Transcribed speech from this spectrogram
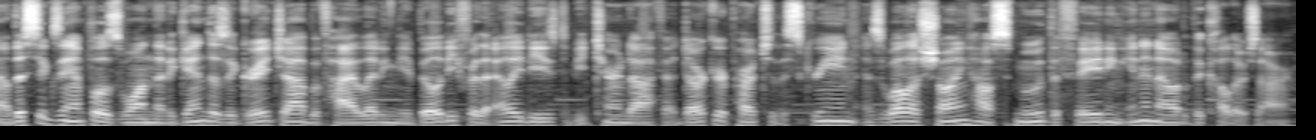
Now this example is one that again does a great job of highlighting the ability for the LEDs to be turned off at darker parts of the screen, as well as showing how smooth the fading in and out of the colors are.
